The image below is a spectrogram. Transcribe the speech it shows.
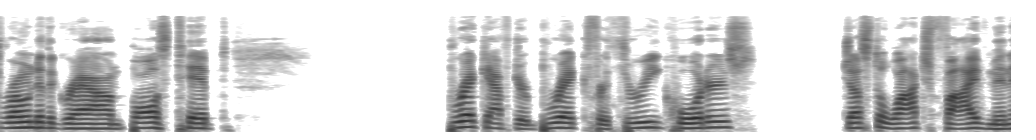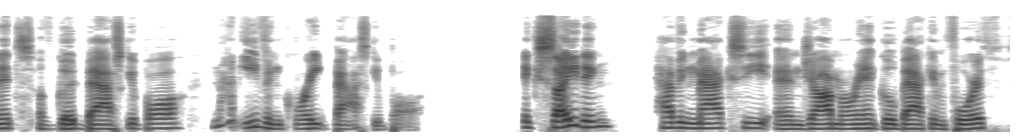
thrown to the ground, balls tipped, brick after brick for three quarters just to watch five minutes of good basketball, not even great basketball. Exciting having Maxey and Ja Morant go back and forth,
